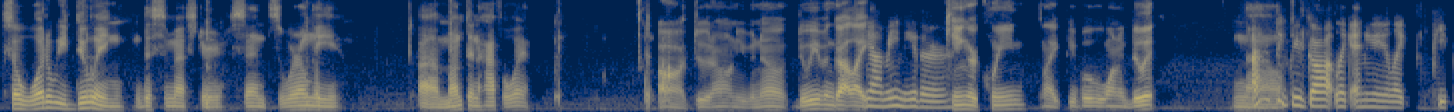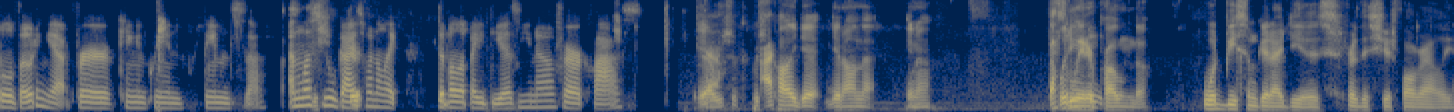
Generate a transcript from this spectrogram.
So, what are we doing this semester since we're only a month and a half away? Oh, dude, I don't even know. Do we even got like yeah, me neither. king or queen? Like people who want to do it? No. I don't think we've got like any like people voting yet for king and queen themed stuff. Unless you guys want to like develop ideas, you know, for our class. Yeah, Yeah. we should we should I- probably get get on that. You know, that's What a do you later problem though. would be some good ideas for this year's fall rally.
